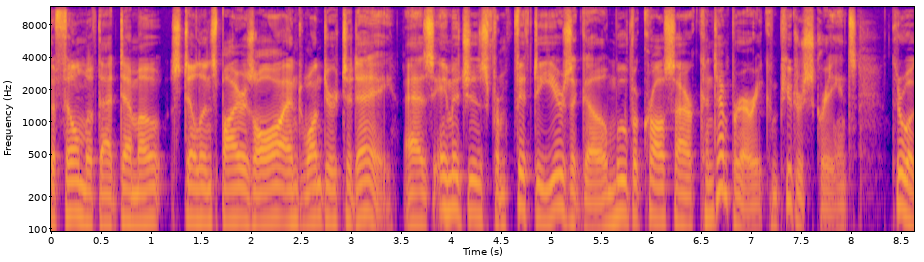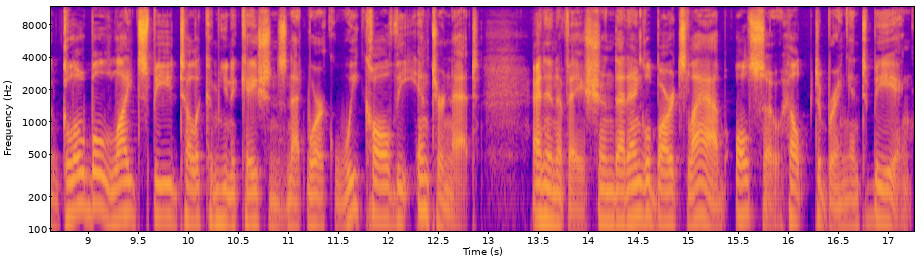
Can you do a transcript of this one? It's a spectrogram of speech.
The film of that demo still inspires awe and wonder today, as images from 50 years ago move across our contemporary computer screens through a global light speed telecommunications network we call the Internet, an innovation that Engelbart's lab also helped to bring into being.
